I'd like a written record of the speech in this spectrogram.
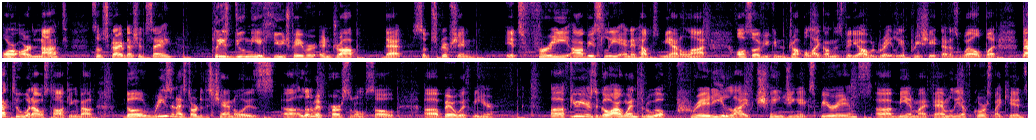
or are not subscribed, I should say, please do me a huge favor and drop that subscription. It's free, obviously, and it helps me out a lot. Also, if you can drop a like on this video, I would greatly appreciate that as well. But back to what I was talking about. The reason I started this channel is uh, a little bit personal, so uh, bear with me here. A few years ago, I went through a pretty life-changing experience. Uh, me and my family, of course, my kids.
